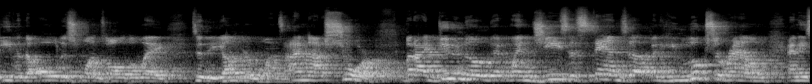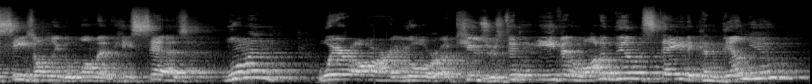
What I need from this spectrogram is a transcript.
even the oldest ones all the way to the younger ones. I'm not sure. But I do know that when Jesus stands up and he looks around and he sees only the woman, he says, Woman, where are your accusers? Didn't even one of them stay to condemn you?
